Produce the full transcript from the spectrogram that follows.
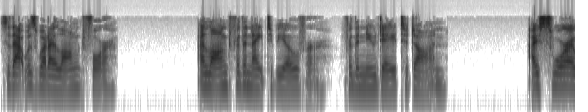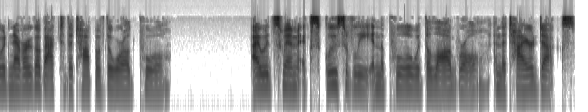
So that was what I longed for. I longed for the night to be over, for the new day to dawn. I swore I would never go back to the top of the world pool. I would swim exclusively in the pool with the log roll and the tired ducks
